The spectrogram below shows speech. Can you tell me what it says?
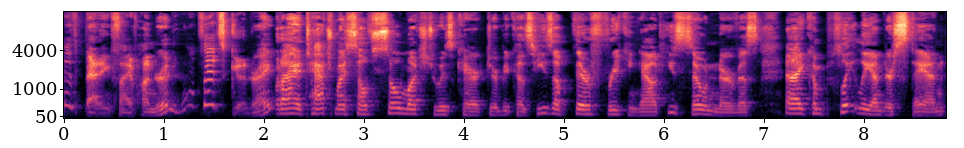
that's batting 500. That's, that's good, right? But I attach myself so much to his character because he's up there freaking out. He's so nervous, and I completely understand.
